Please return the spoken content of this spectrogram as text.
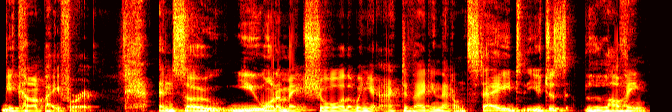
you can't pay for it. And so you want to make sure that when you're activating that on stage, that you're just loving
